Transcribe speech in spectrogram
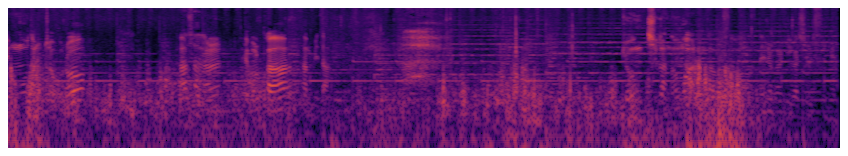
백무동 쪽으로 하산을 해볼까 합니다. 아, 경치가 너무 아름다워서 내려가기가 싫습니다.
